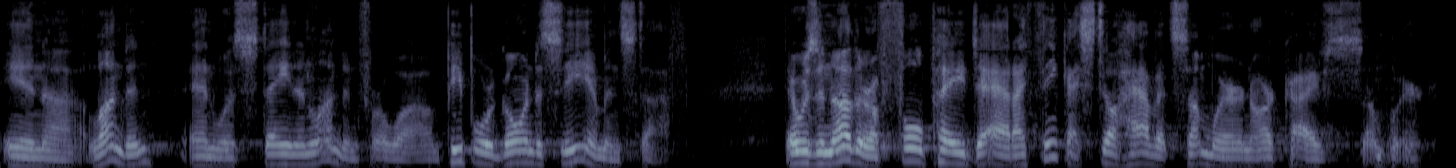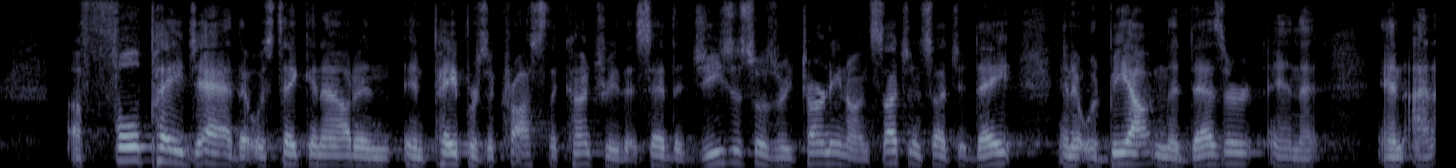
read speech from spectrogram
in uh, London and was staying in London for a while. And people were going to see him and stuff. There was another, a full page ad. I think I still have it somewhere in archives somewhere a full page ad that was taken out in, in papers across the country that said that Jesus was returning on such and such a date and it would be out in the desert and that and I,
